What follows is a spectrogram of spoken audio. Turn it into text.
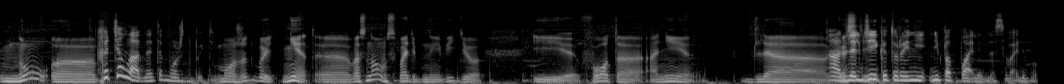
Ну, э, Хотя ладно, это может быть. может быть. Нет, э, в основном свадебные видео и фото, они для А, для гостей. людей, которые не, не попали на свадьбу.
